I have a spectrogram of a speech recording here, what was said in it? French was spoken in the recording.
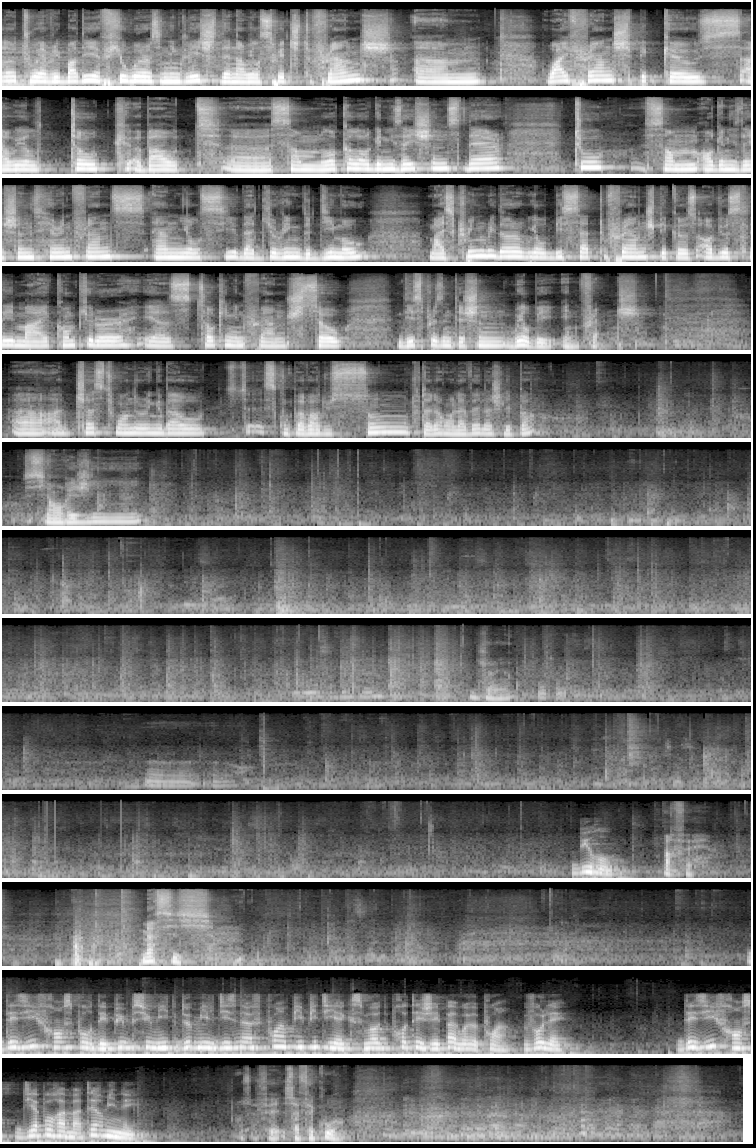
hello to everybody. A few words in English, then I will switch to French. Um, why French? Because I will talk about uh, some local organizations there, two some organizations here in France, and you'll see that during the demo, my screen reader will be set to French because obviously my computer is talking in French, so this presentation will be in French. Uh, I'm just wondering about, est-ce qu'on peut avoir du son? Tout à l'heure on l'avait, là je l'ai pas. Si en régie. J'ai rien. Bureau. Parfait. Merci. Daisy France pour des pubs Summit 2019.pptx mode protégé Power. Volet. Daisy France, diaporama terminé. Ça fait, ça fait court.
